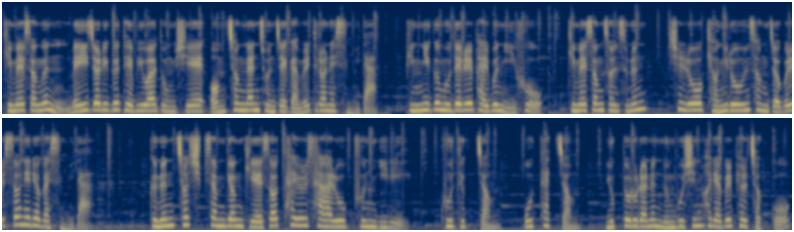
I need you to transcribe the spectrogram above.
김혜성은 메이저리그 데뷔와 동시에 엄청난 존재감을 드러냈습니다. 빅리그 무대를 밟은 이후 김혜성 선수는 실로 경이로운 성적을 써내려갔습니다. 그는 첫 13경기에서 타율 4할 5푼 1위, 9득점, 5타점, 6도루라는 눈부신 활약을 펼쳤고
